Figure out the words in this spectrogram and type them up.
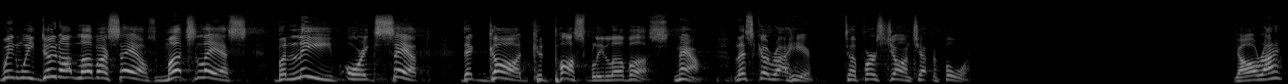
when we do not love ourselves, much less believe or accept that God could possibly love us. Now, let's go right here to First John chapter 4. Y'all all right?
